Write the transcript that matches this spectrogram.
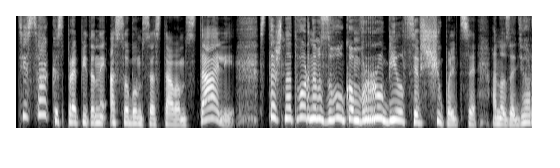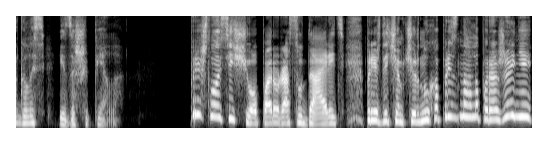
Тесак из пропитанной особым составом стали с тошнотворным звуком врубился в щупальце. Оно задергалось и зашипело. Пришлось еще пару раз ударить, прежде чем чернуха признала поражение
